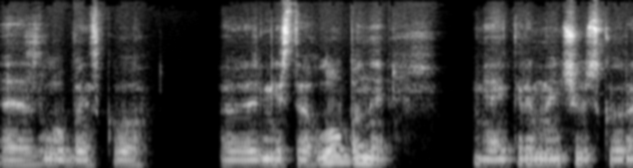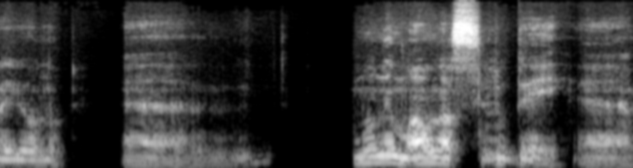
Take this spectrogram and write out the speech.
е, з Глобинського е, з міста Глобини е, Кременчуцького району. е, Ну, нема у нас людей, е,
